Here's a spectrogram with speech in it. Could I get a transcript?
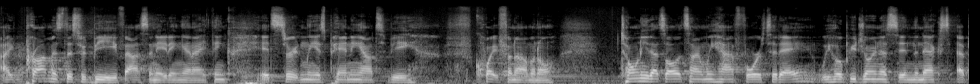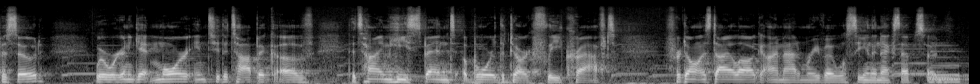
I promised this would be fascinating, and I think it certainly is panning out to be quite phenomenal. Tony, that's all the time we have for today. We hope you join us in the next episode where we're going to get more into the topic of the time he spent aboard the Dark Fleet craft. For Dauntless Dialogue, I'm Adam Riva. We'll see you in the next episode.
